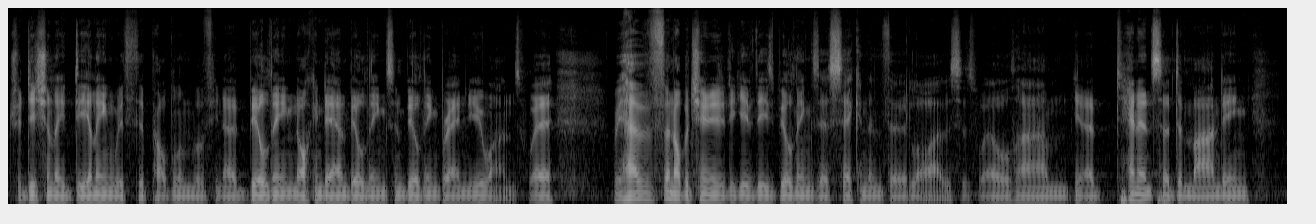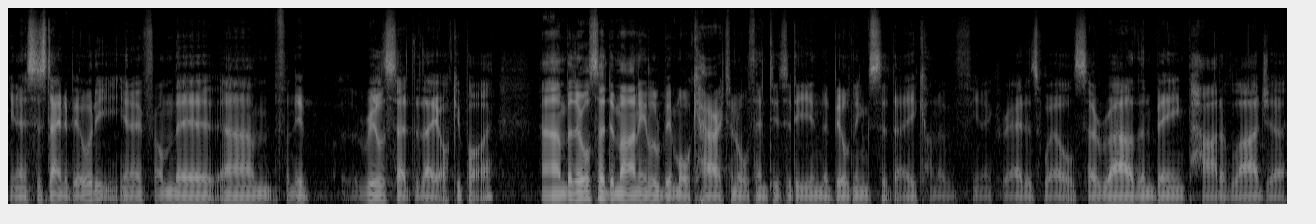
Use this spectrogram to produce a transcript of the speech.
traditionally dealing with the problem of, you know, building, knocking down buildings and building brand new ones, where we have an opportunity to give these buildings their second and third lives as well. Um, you know, tenants are demanding, you know, sustainability, you know, from their um, from the real estate that they occupy, um, but they're also demanding a little bit more character and authenticity in the buildings that they kind of you know create as well. So rather than being part of larger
